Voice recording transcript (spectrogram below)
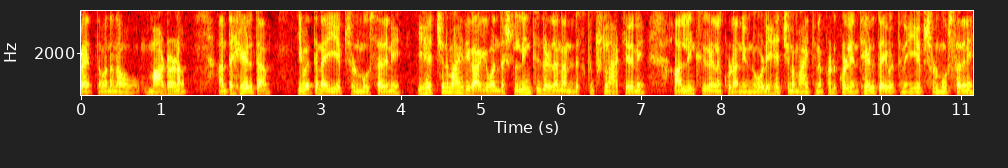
ಪ್ರಯತ್ನವನ್ನು ನಾವು ಮಾಡೋಣ ಅಂತ ಹೇಳ್ತಾ ಇವತ್ತಿನ ಈ ಎಪಿಸೋಡ್ ಮುಗಿಸ್ತಾ ಇದ್ದೀನಿ ಈ ಹೆಚ್ಚಿನ ಮಾಹಿತಿಗಾಗಿ ಒಂದಷ್ಟು ಲಿಂಕ್ಗಳನ್ನ ನಾನು ಡಿಸ್ಕ್ರಿಪ್ಷನ್ ಹಾಕಿದ್ದೀನಿ. ಆ ಲಿಂಕ್ಗಳನ್ನ ಕೂಡ ನೀವು ನೋಡಿ ಹೆಚ್ಚಿನ ಮಾಹಿತಿನ ಪಡ್ಕೊಳ್ಳಿ ಅಂತ ಹೇಳ್ತಾ ಇವತ್ತಿನ ಈ ಎಪಿಸೋಡ್ ಮುಗಿಸ್ತಾ ಇದ್ದೀನಿ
